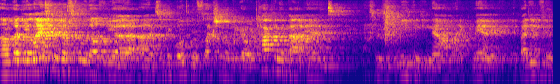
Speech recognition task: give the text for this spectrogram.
Um, but the Alliance for Just Philadelphia uh, sort of both a reflection on what y'all were talking about and me thinking now, I'm like, man, if, if I didn't feel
